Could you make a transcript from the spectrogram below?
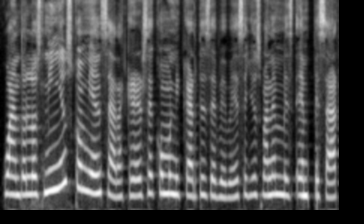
Cuando los niños comienzan a quererse comunicar desde bebés, ellos van a empe- empezar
